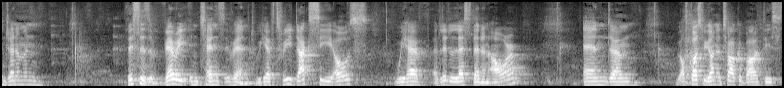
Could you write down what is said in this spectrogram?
and gentlemen, this is a very intense event. We have three DAX CEOs. We have a little less than an hour. And um, of course, we're going to talk about these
